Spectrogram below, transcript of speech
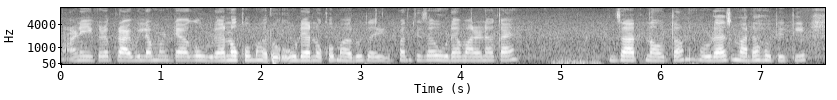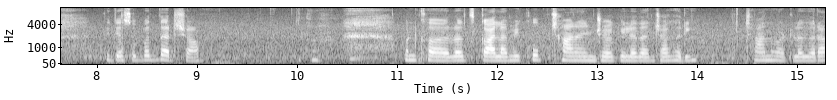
आणि इकडे प्रावीला म्हणते अगं उड्या नको मारू उड्या नको मारू तरी पण तिचं उड्या मारणं काय? जात नव्हतं. उड्याच मारत होती ती. तिच्यासोबत दर्शा. पण खरंच काल आम्ही खूप छान एन्जॉय केलं त्यांच्या घरी. छान वाटलं जरा.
